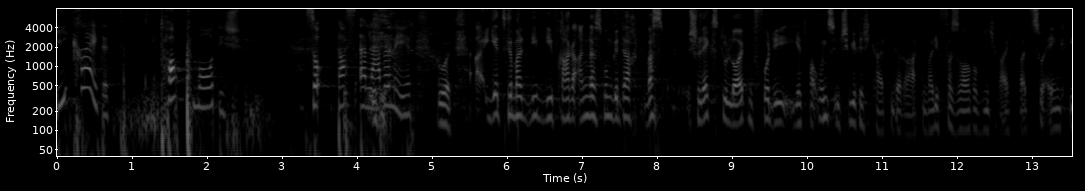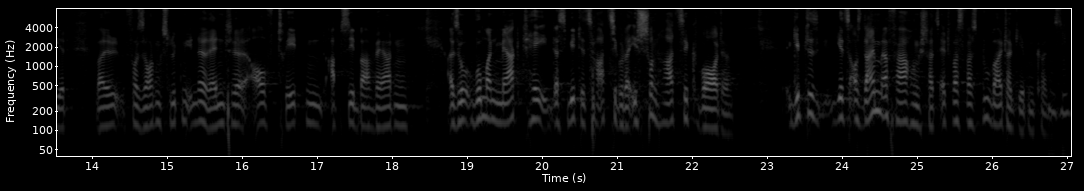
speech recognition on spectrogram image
eingekleidet. Top modisch. So, das erleben wir. Gut. Jetzt mal die, die Frage andersrum gedacht. Was schlägst du Leuten vor, die jetzt bei uns in Schwierigkeiten geraten, weil die Versorgung nicht reicht, weil es zu eng wird, weil Versorgungslücken in der Rente auftreten, absehbar werden? Also wo man merkt, hey, das wird jetzt harzig oder ist schon harzig geworden. Gibt es jetzt aus deinem Erfahrungsschatz etwas, was du weitergeben könntest? Mhm.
